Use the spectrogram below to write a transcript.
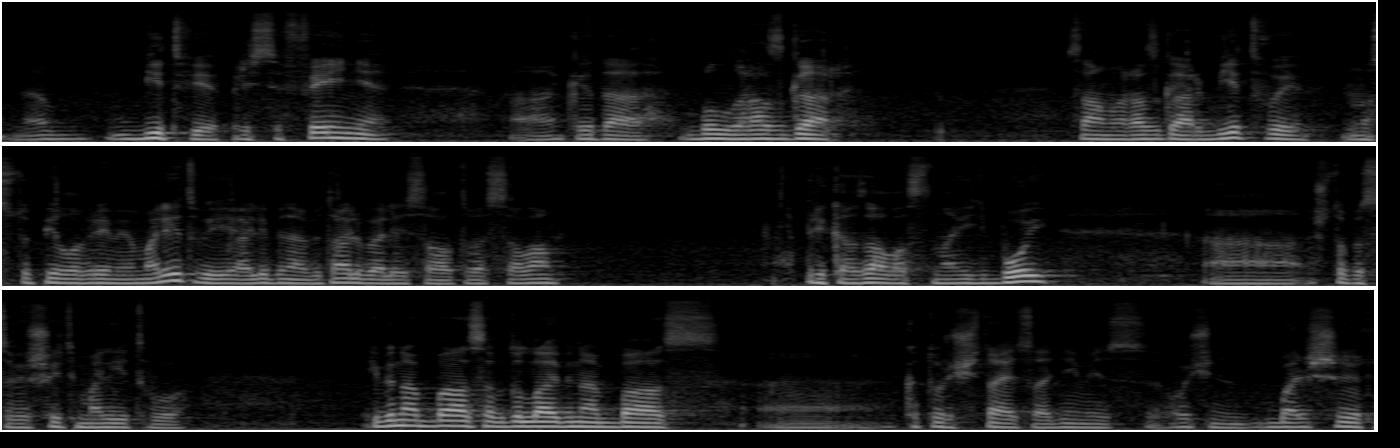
в битве при Сефейне, когда был разгар, самый разгар битвы, наступило время молитвы, и Али бин Аби Талиб, алейхиссалату вассалам, приказал остановить бой, а, чтобы совершить молитву. Ибн Аббас, Абдулла ибн Аббас, а, который считается одним из очень больших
